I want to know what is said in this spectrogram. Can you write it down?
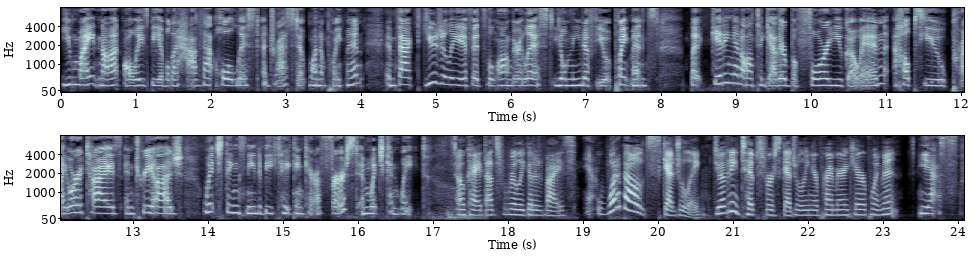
You might not always be able to have that whole list addressed at one appointment. In fact, usually if it's a longer list, you'll need a few appointments. But getting it all together before you go in helps you prioritize and triage which things need to be taken care of first and which can wait. Okay, that's really good advice. Yeah. What about scheduling? Do you have any tips for scheduling your primary care appointment? Yes.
